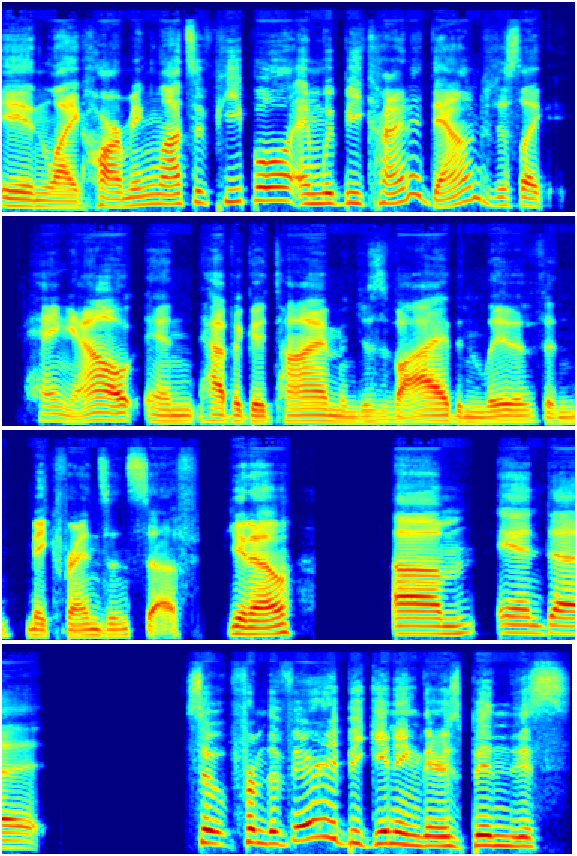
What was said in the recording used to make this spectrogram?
in like harming lots of people and would be kind of down to just like hang out and have a good time and just vibe and live and make friends and stuff, you know? Um and uh so from the very beginning there's been this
